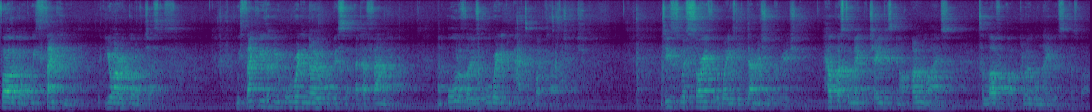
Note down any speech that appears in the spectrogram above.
Father God, we thank you that you are a God of justice. We thank you that you already know Obissa and her family and all of those already impacted by climate change. Jesus, we're sorry for the ways we've damaged your creation. Help us to make the changes in our own lives to love our global neighbours as well.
